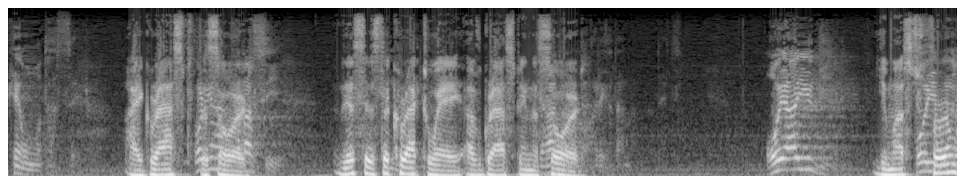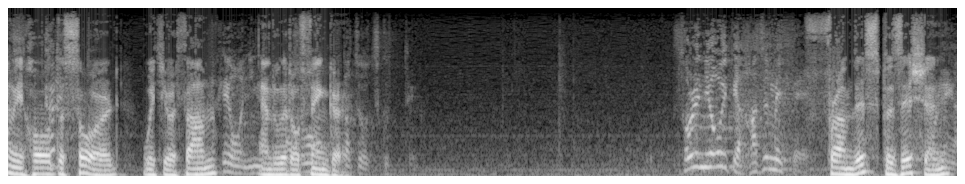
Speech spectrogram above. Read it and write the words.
剣を持たせる I grasp これ the が sword. 正しい This is the correct way of grasping the 手刀 sword. の張り方なんです親指 You must firmly hold the sword with your thumb 剣を握った and little その finger. 形を作ってそれにおいて初めて From this これ position,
